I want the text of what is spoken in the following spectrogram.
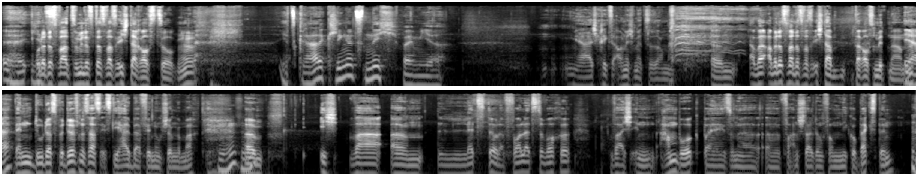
Äh, Oder das war zumindest das, was ich daraus zog. Ne? jetzt gerade klingelt's nicht bei mir. Ja, ich krieg's auch nicht mehr zusammen. Ähm, aber, aber das war das, was ich da daraus mitnahm. Ne? Ja. Wenn du das Bedürfnis hast, ist die halbe Erfindung schon gemacht. ähm, ich war ähm, letzte oder vorletzte Woche war ich in Hamburg bei so einer äh, Veranstaltung vom Nico Backspin, äh,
